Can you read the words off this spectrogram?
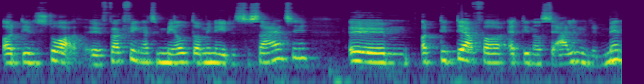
og det er en stor øh, fuckfinger til male-dominated society, Øhm, og det er derfor, at det er noget særligt, når det er mænd,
